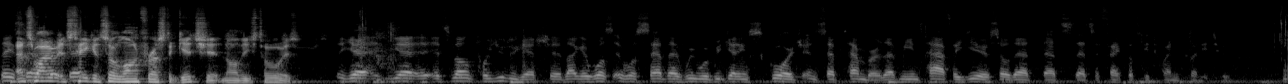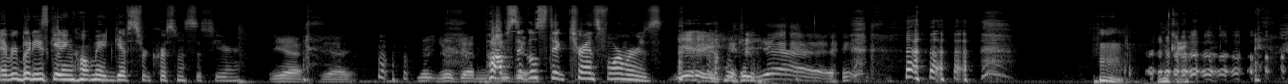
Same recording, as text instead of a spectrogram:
That's why it's they- taking so long for us to get shit and all these toys. Yeah, yeah, it's long for you to get shit. Like it was, it was said that we would be getting Scourge in September. That means half a year, so that that's that's effectively 2022. Everybody's getting homemade gifts for Christmas this year. Yeah, yeah. You're, you're getting Popsicle stick Transformers. Yay! You're getting, yeah. Okay.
